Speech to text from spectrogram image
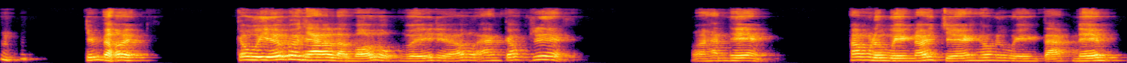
chúng tôi, có quy ước với nhau là mỗi một vị đều ở một ăn cốc riêng và hành thiền. Không được quyền nói chuyện, không được quyền tạp niệm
